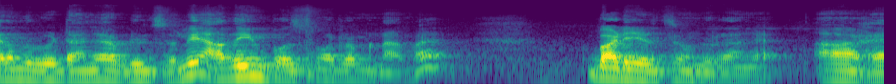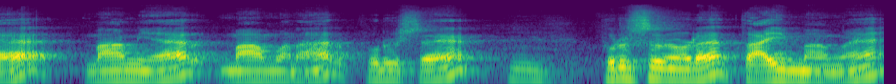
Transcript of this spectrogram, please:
இறந்து போயிட்டாங்க அப்படின்னு சொல்லி அதையும் போஸ்ட்மார்ட்டம் பண்ணாமல் பாடி எடுத்துட்டு வந்துடுறாங்க. ஆக மாமியார் மாமனார் புருஷன் புருஷனோட தாய் மாமன்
